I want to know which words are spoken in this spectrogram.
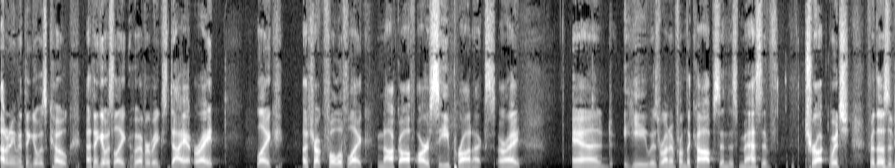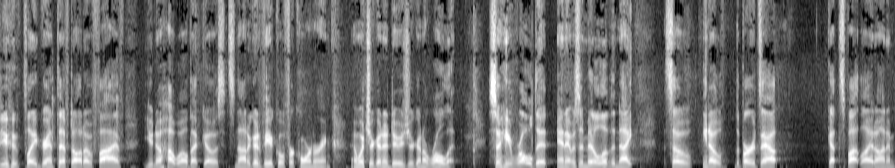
I don't even think it was Coke. I think it was like whoever makes Diet Right, like a truck full of like knockoff RC products. All right, and he was running from the cops in this massive truck. Which, for those of you who've played Grand Theft Auto Five, you know how well that goes. It's not a good vehicle for cornering. And what you're going to do is you're going to roll it. So he rolled it, and it was the middle of the night. So you know the bird's out, got the spotlight on him.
